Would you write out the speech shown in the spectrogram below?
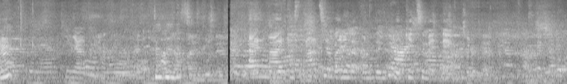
หืม Einmal Pistazie, Vanille und den Cookie zu mitnehmen. Uhr.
